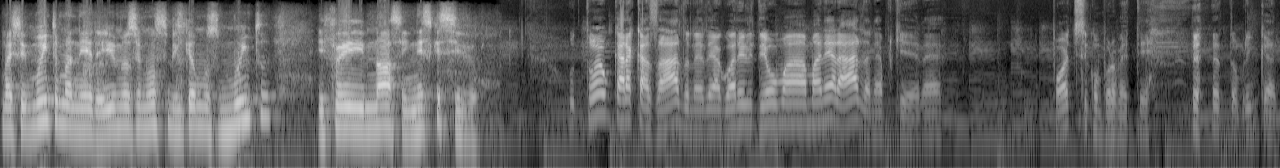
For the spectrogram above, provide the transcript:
mas foi muito maneira. Eu e meus irmãos brincamos muito e foi, nossa, inesquecível. O Tom é um cara casado, né? E agora ele deu uma maneirada, né? Porque, né? Pode se comprometer. Tô brincando.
